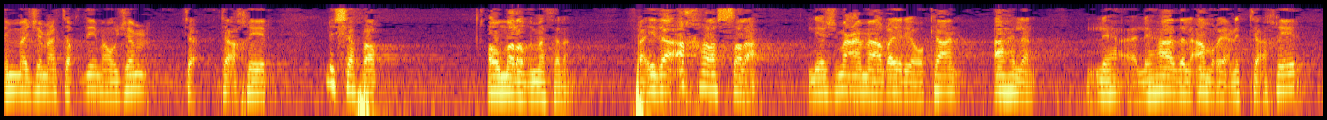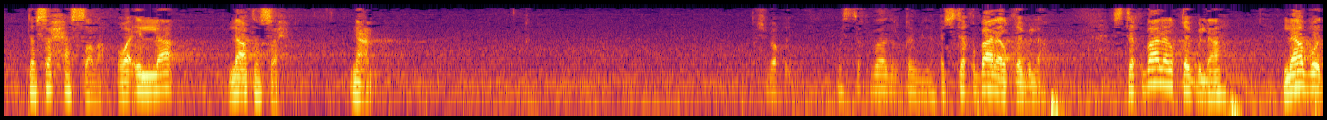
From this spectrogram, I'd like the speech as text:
إما جمع تقديم أو جمع تأخير لسفر أو مرض مثلا. فإذا أخر الصلاة ليجمع مع غيره وكان أهلا لهذا الأمر يعني التأخير تصح الصلاة وإلا لا تصح. نعم. إيش بقي؟ استقبال القبلة. استقبال القبلة. استقبال القبلة لابد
